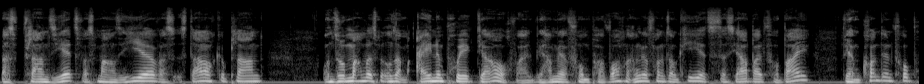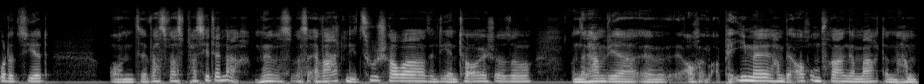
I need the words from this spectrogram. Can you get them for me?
was planen Sie jetzt, was machen Sie hier, was ist da noch geplant? Und so machen wir es mit unserem einen Projekt ja auch, weil wir haben ja vor ein paar Wochen angefangen, okay, jetzt ist das Jahr bald vorbei, wir haben Content vorproduziert, und äh, was, was passiert danach? Ne? Was, was erwarten die Zuschauer? Sind die enttäuscht oder so? Und dann haben wir äh, auch per E-Mail haben wir auch Umfragen gemacht. Dann haben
